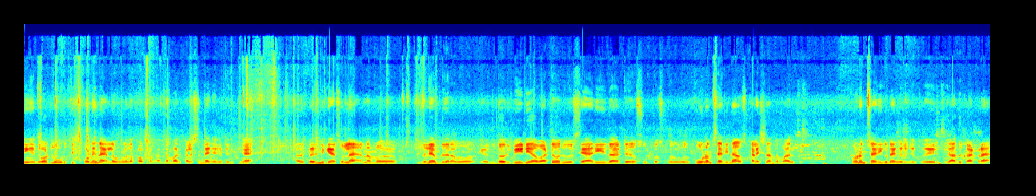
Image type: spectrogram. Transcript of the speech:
நீங்கள் ரோட்டில் உடுத்திட்டு போனீங்கன்னா எல்லாம் உங்களை தான் பார்ப்பாங்க. அந்த மாதிரி கலெக்ஷன் தான் எங்ககிட்ட இருக்குங்க. அது பெருமைக்காக சொல்ல நம்ம இதிலே அப்படி தான் நம்ம எந்த ஒரு வீடியோவாட்டு ஒரு சேரீ இதாட்டு சூப்பர் சூப்பர் ஒரு பூனம் சாரினா கலெக்ஷன் அந்த மாதிரி இருக்குது பூனம் சாரி கூட எங்களுக்கு இருக்கு- இருக்குது. அது காட்டுறேன்.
